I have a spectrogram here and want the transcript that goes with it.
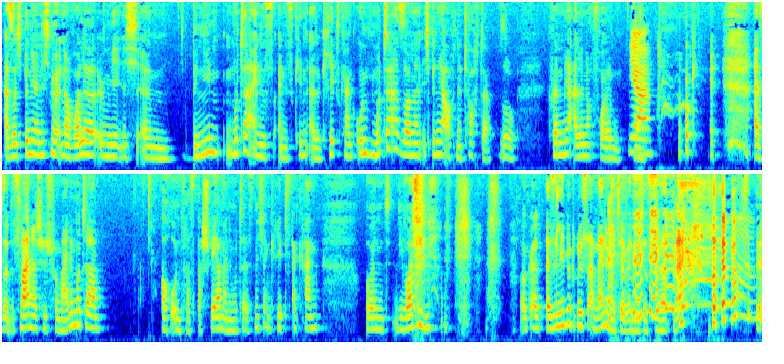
Also ich bin ja nicht nur in der Rolle irgendwie, ich ähm, bin die Mutter eines, eines Kindes, also krebskrank und Mutter, sondern ich bin ja auch eine Tochter. So, können mir alle noch folgen. Ja. ja. Okay. Also das war natürlich für meine Mutter auch unfassbar schwer. Meine Mutter ist nicht an Krebs erkrankt und die wollte mir, Oh Gott, also liebe Grüße an meine Mutter, wenn die das hört. Ne?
